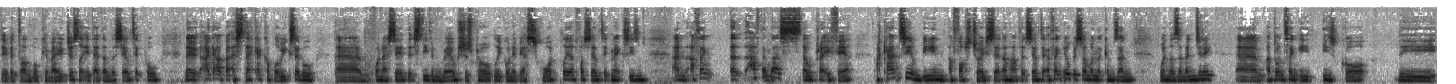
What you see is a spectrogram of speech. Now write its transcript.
David Turnbull came out just like he did in the Celtic poll. Now, I got a bit of stick a couple of weeks ago um, when I said that Stephen Welsh is probably going to be a squad player for Celtic next season, and I think I think that's still pretty fair. I can't see him being a first choice centre half at Celtic. I think he'll be someone that comes in when there's an injury. Um, I don't think he, he's got the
